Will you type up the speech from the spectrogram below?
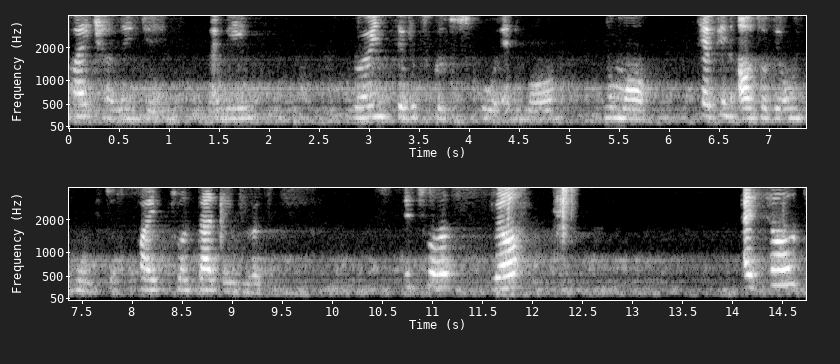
quite challenging. I mean, we weren't able to go to school anymore. No more stepping out of your own home. It was quite, it was that dangerous. It was, well, I felt,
